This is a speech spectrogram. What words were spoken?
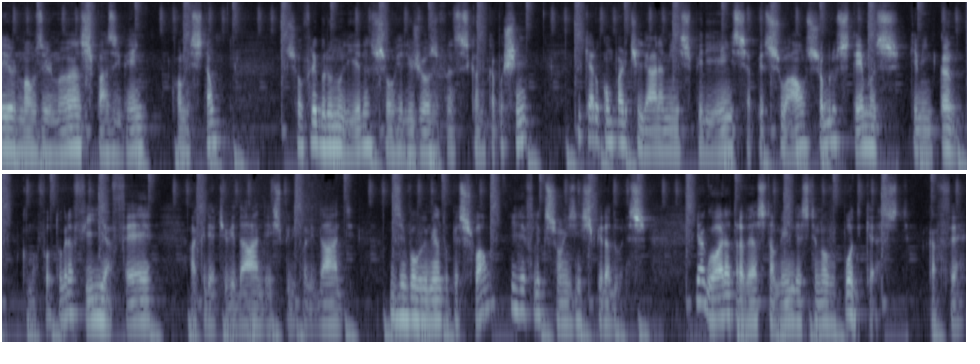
irmãos e irmãs, paz e bem, como estão? Sou Frei Bruno Lira, sou religioso franciscano capuchinho e quero compartilhar a minha experiência pessoal sobre os temas que me encantam, como a fotografia, a fé, a criatividade, a espiritualidade, desenvolvimento pessoal e reflexões inspiradoras. E agora, através também deste novo podcast, Café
